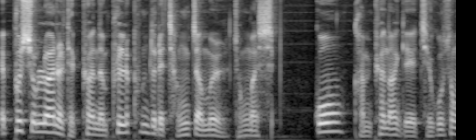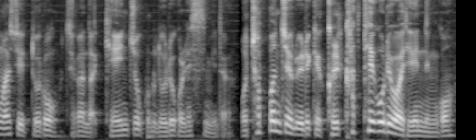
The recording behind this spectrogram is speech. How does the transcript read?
FC 온라인을 대표하는 플랫폼들의 장점을 정말 쉽고 간편하게 재구성할 수 있도록 제가 나- 개인적으로 노력을 했습니다. 뭐 첫 번째로 이렇게 글 카테고리화 되어 있는 거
